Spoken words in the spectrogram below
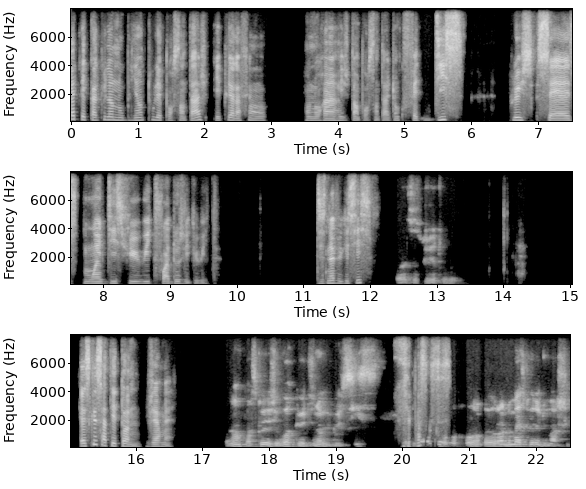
Faites les calculs en oubliant tous les pourcentages et puis à la fin, on, on aura un résultat en pourcentage. Donc, vous faites 10 plus 16 moins 10 sur 8 fois 12,8. 19,6. Ouais, c'est ce que j'ai trouvé. Est-ce que ça t'étonne, Germain? Non, parce que je vois que 19,6, C'est parce que c'est... au, au- au rendement espéré du marché.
